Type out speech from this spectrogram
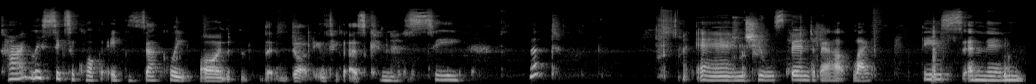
Currently 6 o'clock exactly on the dot, if you guys can see that. And she will spend about like this and then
